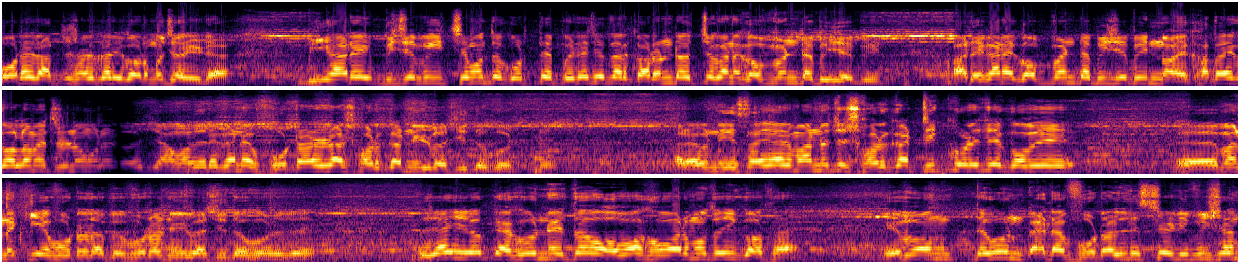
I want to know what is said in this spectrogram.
করে রাজ্য সরকারি কর্মচারীরা। বিহারে বিজেপি ইচ্ছে মতো করতে পেরেছে, তার কারণটা হচ্ছে ওখানে গভর্নমেন্টটা বিজেপির। আর এখানে গভর্নমেন্টটা বিজেপির নয়, খাতায় কলমে তৃণমূলের হয়েছে আমাদের এখানে ভোটাররা সরকার নির্বাচিত করতে। আর এখন এসআইআর মানে হচ্ছে সরকার ঠিক করে যে কবে মানে কে ভোটার হবে, ভোটার নির্বাচিত করবে। তো যাই হোক, এখন এ তো অবাক হওয়ার মতোই কথা। এবং দেখুন, একটা ভোটার লিস্টের রিভিশন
